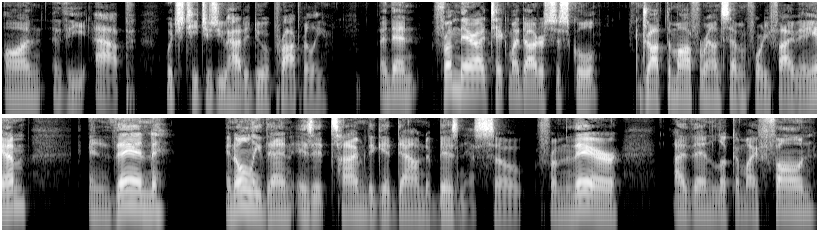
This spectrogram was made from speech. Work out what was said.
on the app, which teaches you how to do it properly. And then from there, I take my daughters to school, drop them off around 7:45 a.m., and then, and only then, is it time to get down to business. So from there, I then look at my phone,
